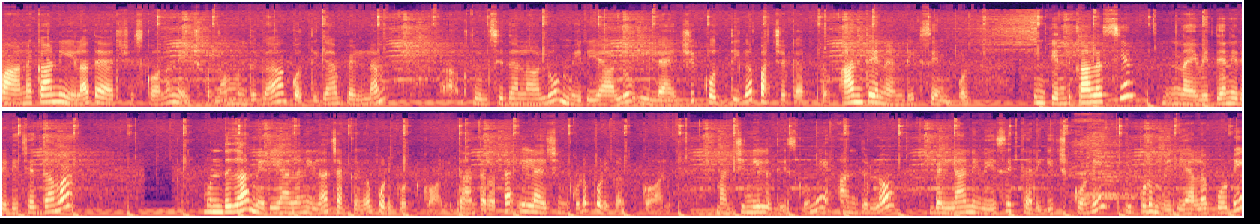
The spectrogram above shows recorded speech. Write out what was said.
పానకాన్ని ఎలా తయారు చేసుకోవాలో నేర్చుకుందాం. ముందుగా కొద్దిగా బెల్లం తులసి దళాలు మిరియాలు ఇలాచి కొద్దిగా పచ్చకర్పూరం. అంతేనండి సింపుల్. ఇంకెందుకు ఆలస్యం? నైవేద్యాన్ని రెడీ చేద్దామా? ముందుగా మిరియాలను ఇలా చక్కగా పొడి కొట్టుకోవాలి. దాని తర్వాత ఇలాయచిని కూడా పొడి కట్టుకోవాలి మంచినీళ్ళు తీసుకొని అందులో బెల్లాన్ని వేసి కరిగించుకొని ఇప్పుడు మిరియాల పొడి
